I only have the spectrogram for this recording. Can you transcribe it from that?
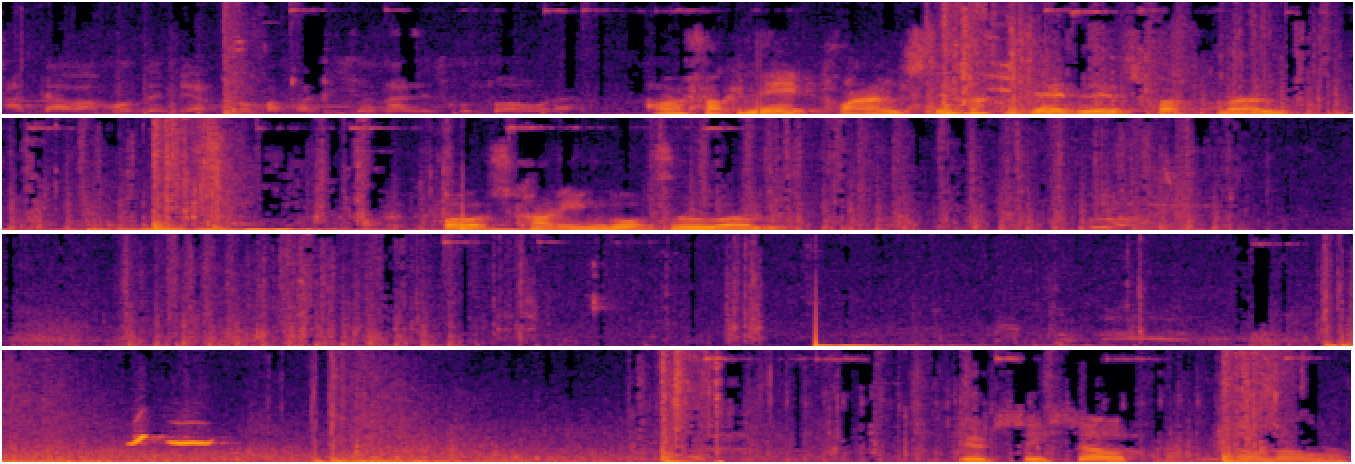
Acabamos de enviar tropas adicionales justo ahora. Oh, I fucking hate plants. They're fucking deadly as fuck, man. Bullets can't even go through them. Dude, stay still. No, no.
